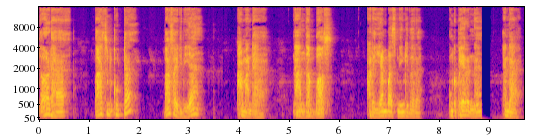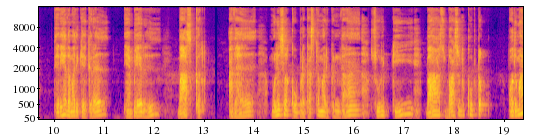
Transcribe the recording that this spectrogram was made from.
தாடா பாஸ்ன்னு கூப்பிட்டா பாஸ் ஆகிடுவியா ஆமாண்டா நான் தான் பாஸ் அட ஏன் பாஸ் நீங்கள் வேற? உங்கள் பேர் என்ன? ஏண்டா தெரியாத மாதிரி கேட்குற என் பேர் பாஸ்கர். அதை முழுசாக கூப்பிட கஷ்டமாக இருக்குன்னு தான் சுருக்கி பாஸ் பாஸ்ன்னு கூப்பிட்டோம். போதுமா?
